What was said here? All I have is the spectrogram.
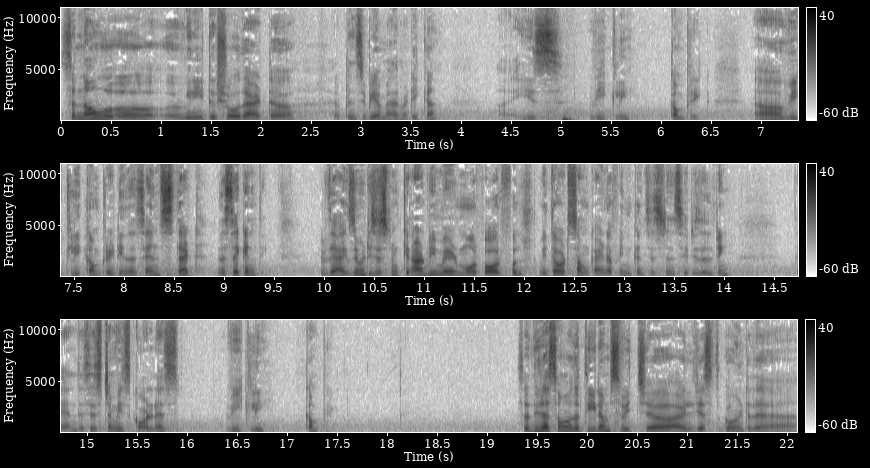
So now uh, we need to show that uh, Principia Mathematica uh, is weakly complete. Uh, weakly complete in the sense that the second thing if the axiomatic system cannot be made more powerful without some kind of inconsistency resulting then the system is called as weakly complete. So these are some of the theorems which uh, I will just go into the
